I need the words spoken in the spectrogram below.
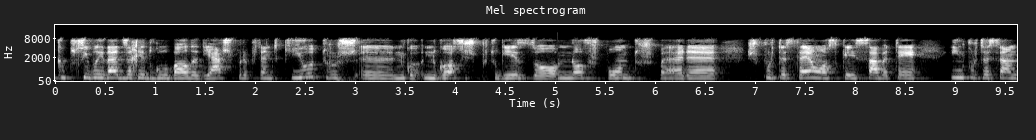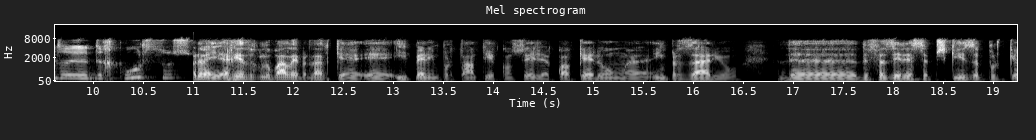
que possibilidades a rede global da diáspora, portanto, que outros uh, negócios portugueses ou novos pontos para exportação ou se quem sabe até importação de, de, recursos? Ora bem, a rede global é verdade que é, é hiper importante e aconselho a qualquer um uh, empresário de, de, fazer essa pesquisa, porque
